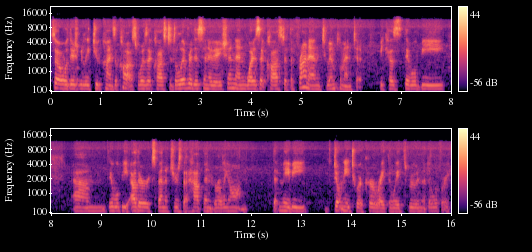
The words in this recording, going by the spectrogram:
So there's really two kinds of cost. What does it cost to deliver this innovation, and what does it cost at the front end to implement it? Because there will be um, there will be other expenditures that happen early on that maybe don't need to occur right the way through in the delivery.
